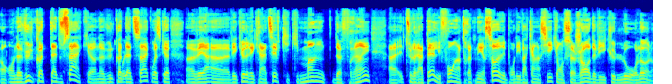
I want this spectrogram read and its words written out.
on, a vu le code Tadoussac. On a vu le code Tadoussac où est-ce que un, un véhicule récréatif qui, qui manque de frein, euh, tu le rappelles, il faut entretenir ça pour les vacanciers qui ont ce genre de véhicule lourd-là. Là.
